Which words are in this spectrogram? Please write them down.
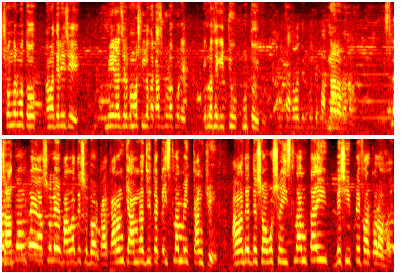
সুন্দর মতো আমাদের এই যে মেয়েরা যেরকম অশ্লীলতা কাজগুলো করে এগুলো থেকে একটু মুক্ত হইতো। না। না না না ইসলামিক ছাত্র- দলটাই আসলে বাংলাদেশে দরকার। কারণ কি আমরা যেহেতু একটা ইসলামিক কান্ট্রি আমাদের দেশে অবশ্যই ইসলামটাই বেশি প্রেফার করা হয়।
